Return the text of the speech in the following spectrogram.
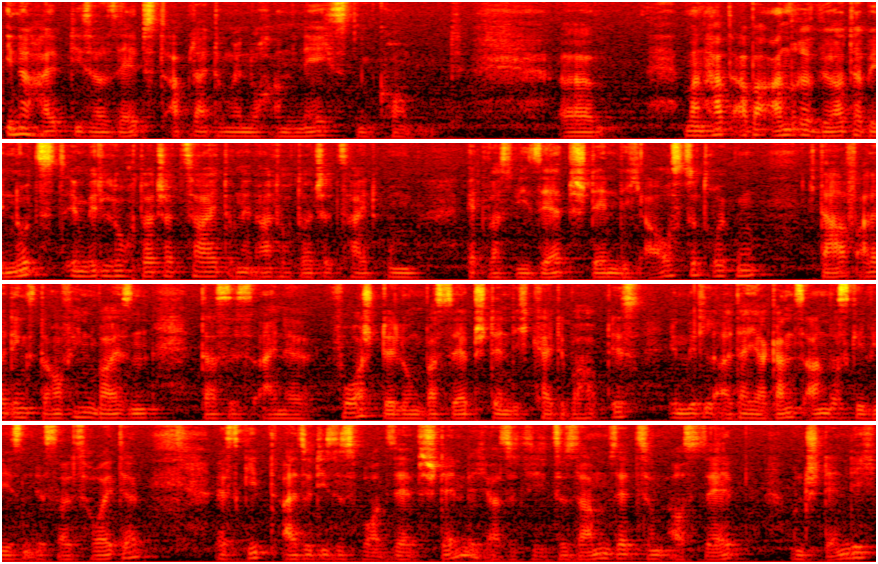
innerhalb dieser Selbstableitungen noch am nächsten kommt. Äh, man hat aber andere Wörter benutzt in mittelhochdeutscher Zeit und in althochdeutscher Zeit, um etwas wie selbstständig auszudrücken. Ich darf allerdings darauf hinweisen, dass es eine Vorstellung, was Selbstständigkeit überhaupt ist, im Mittelalter ja ganz anders gewesen ist als heute. Es gibt also dieses Wort selbstständig, also die Zusammensetzung aus selb und ständig,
